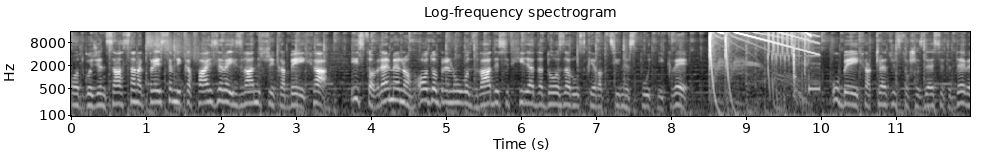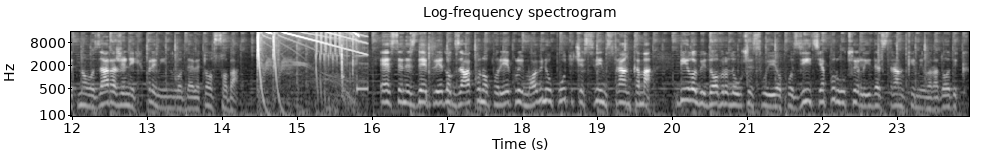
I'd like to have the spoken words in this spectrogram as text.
Odgođen sastanak predstavnika Pfizera i zvaničnika BiH, istovremeno odobren uvoz 20.000 doza ruske vakcine Sputnik V. U BiH 469 novozaraženih, preminulo 9 osoba. SNSD prijedlog zakona o porijeklu imovine uputiće svim strankama. Bilo bi dobro da učestvuje i opozicija, poručuje lider stranke Milorad Dodik.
